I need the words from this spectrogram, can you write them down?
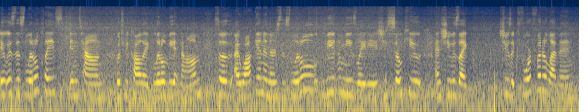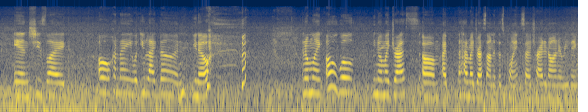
it was this little place in town which we call like Little Vietnam. So I walk in and there's this little Vietnamese lady, she's so cute and she was like she was like four foot 11 and she's like, oh honey, what you like done, you know? and I'm like, oh, well, you know, my dress, um, I had my dress on at this point, so I tried it on everything.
